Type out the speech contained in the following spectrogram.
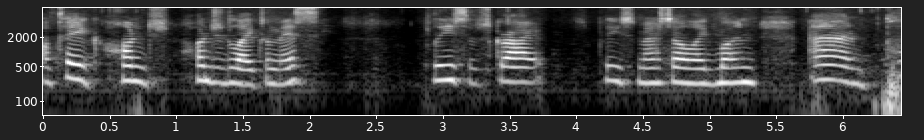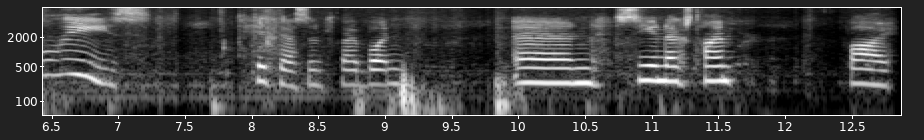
I'll take hundred hundred likes on this. Please subscribe. Please smash that like button, and please hit that subscribe button. And see you next time. Bye.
